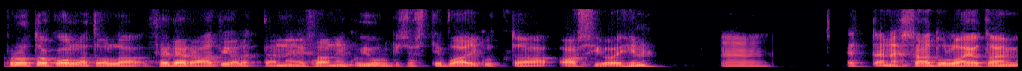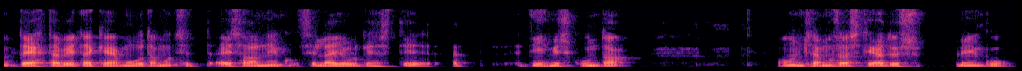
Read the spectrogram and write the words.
protokolla tuolla federaatiolle, että tänne ei saa niin kuin julkisesti vaikuttaa asioihin, mm. että tänne saa tulla jotain tehtäviä tekemään muuta, mutta sitten ei saa niin kuin sillä julkisesti, että, että ihmiskunta on semmoisessa tietyssä, niin kuin,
